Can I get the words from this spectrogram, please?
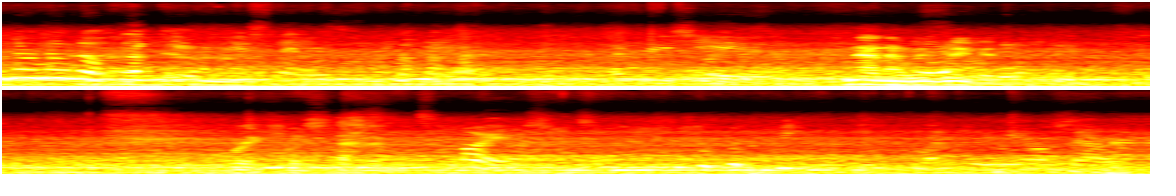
no, no, no, thank you. You stay. No, no, we're really good. Very. Oh, yeah. Luckily, we all showered.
